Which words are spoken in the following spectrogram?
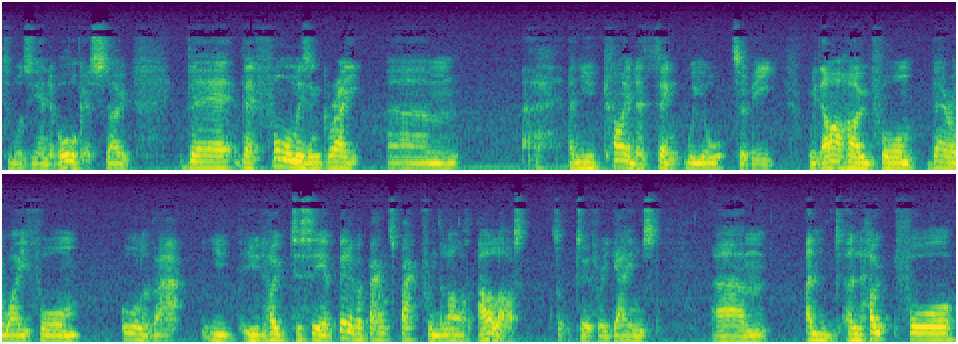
towards the end of August. So their their form isn't great. Um, and you kind of think we ought to be with our home form, their away form, all of that. You'd, you'd hope to see a bit of a bounce back from the last our last sort of two or three games, um, and and hope for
